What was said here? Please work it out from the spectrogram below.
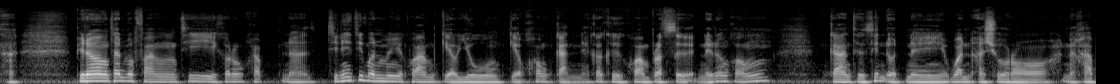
นะพี่น้องท่านผู้ฟังที่เคารพครับนะทีนี้ที่มันมีความเกี่ยวโยงเกี่ยวข้องกันเนี่ยก็คือความประเสริฐในเรื่องของการถือสิ้นอดในวันอาชูรอนะครับ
